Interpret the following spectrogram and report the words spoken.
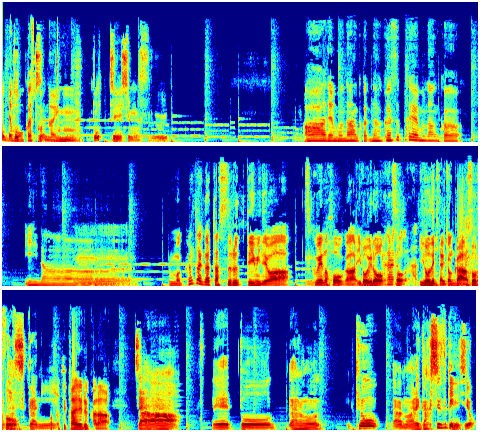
あってもおかしくない。うん。どっちにしますあー、でもなんか、長机もなんか、いいなぁ。まあ、ガチャガチャするっていう意味では、机の方がいろいろ、そう、移動できたりとか、そうそう、確かに。形変えれるから、じゃあ、えーっと、あの、今日、あの、あれ、学習付けにしよ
